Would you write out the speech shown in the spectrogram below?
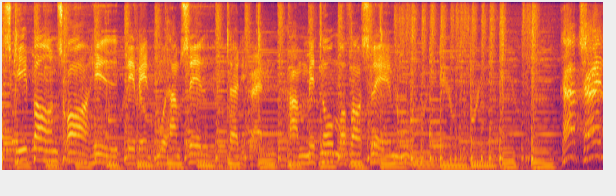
Skipperens råhed blev vendt mod ham selv Da de fandt ham et nummer for slem. Kaptajn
